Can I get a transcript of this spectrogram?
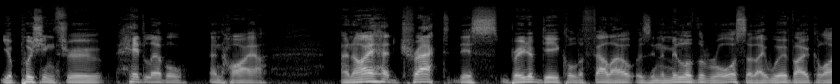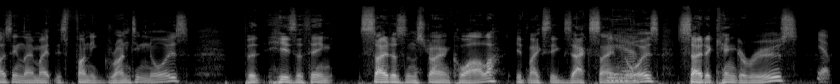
you're pushing through head level and higher and I had tracked this breed of deer called a fallow. It was in the middle of the roar, so they were vocalizing. They make this funny grunting noise. But here's the thing so does an Australian koala. It makes the exact same Yeah. noise. So do kangaroos. Yep.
